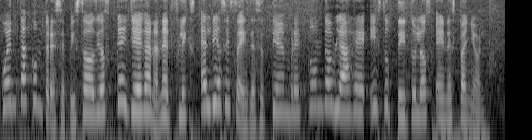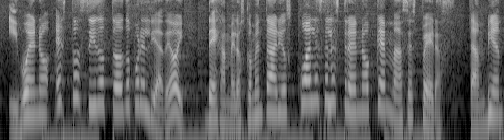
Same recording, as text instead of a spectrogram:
cuenta con tres episodios que llegan a Netflix el 16 de septiembre con doblaje y subtítulos en español. Y bueno, esto ha sido todo por el día de hoy. Déjame en los comentarios cuál es el estreno que más esperas. También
